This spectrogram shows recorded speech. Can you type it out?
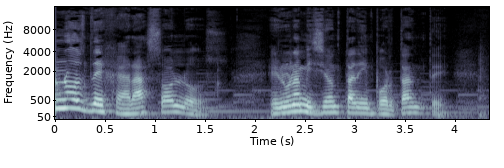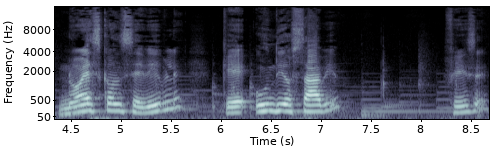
nos dejará solos en una misión tan importante. No es concebible que un Dios sabio, fíjese,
